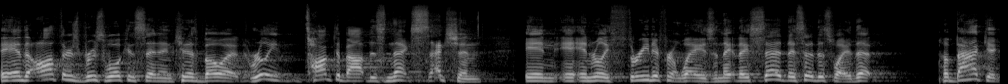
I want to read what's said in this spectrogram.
And the authors Bruce Wilkinson and Kenneth Boa really talked about this next section in, in really three different ways, and they, they said they said it this way that Habakkuk,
